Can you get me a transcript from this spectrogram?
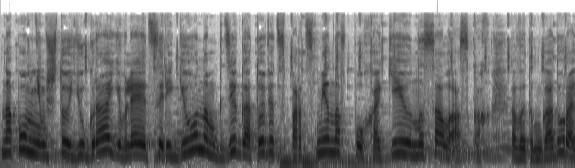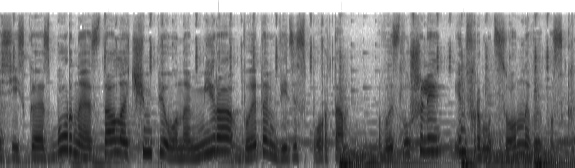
Напомним, что Югра является регионом, где готовят спортсменов по хоккею на салазках. В этом году российская сборная стала чемпионом мира в этом виде спорта. Вы слушали информационный выпуск.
